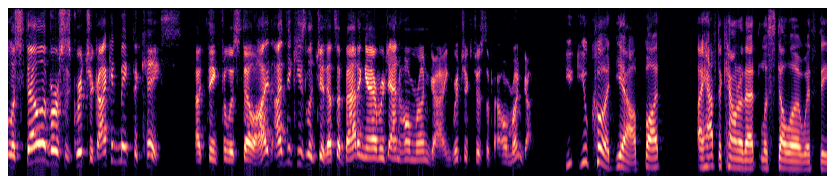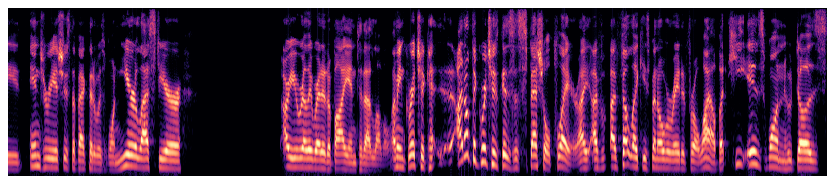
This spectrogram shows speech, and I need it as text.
La Stella versus Grichuk. I could make the case. I think for La Stella, I, I think he's legit. That's a batting average and home run guy, and Grichuk's just a home run guy. You, you could, yeah, but I have to counter that La Stella with the injury issues, the fact that it was one year last year. Are you really ready to buy into that level? I mean, Grichuk. I don't think Grichuk is a special player. I, have I've felt like he's been overrated for a while, but he is one who does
